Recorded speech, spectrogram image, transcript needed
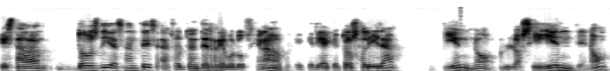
estaba dos días antes absolutamente revolucionado, porque quería que todo saliera bien, no, lo siguiente, ¿no?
